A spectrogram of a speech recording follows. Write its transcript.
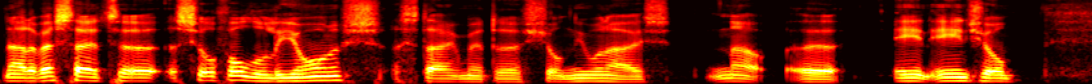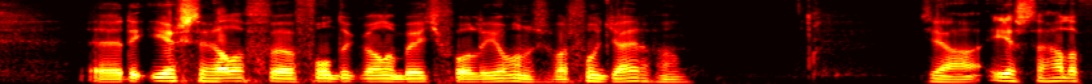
Na de wedstrijd uh, Silvolde Lyoners sta ik met uh, John Nieuwenhuis. Nou, 1-1 uh, John. de eerste helft vond ik wel een beetje voor Lyoners. Wat vond jij ervan? Ja, eerste helft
